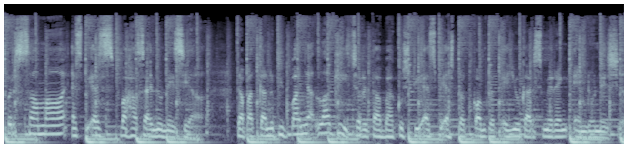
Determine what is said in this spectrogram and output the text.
bersama SBS Bahasa Indonesia. Dapatkan lebih banyak lagi cerita bagus di sbs.com.au garis miring Indonesia.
